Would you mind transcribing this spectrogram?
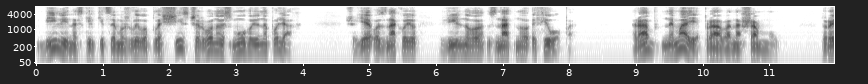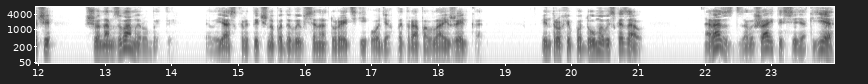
білі, наскільки це можливо, плащі з червоною смугою на полях, що є ознакою вільного знатного ефіопа. Раб не має права на шамму. До речі, що нам з вами робити? Елияс критично подивився на турецький одяг Петра Павла і Желька. Він трохи подумав і сказав: Раз залишайтеся, як є,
